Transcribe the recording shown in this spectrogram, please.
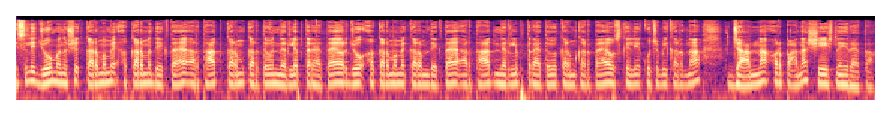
इसलिए जो मनुष्य कर्म में अकर्म देखता है, अर्थात कर्म करते हुए निर्लिप्त रहता है, और जो अकर्म में कर्म देखता है, अर्थात निर्लिप्त रहते हुए कर्म करता है, उसके लिए कुछ भी करना, जानना और पाना शेष नहीं रहता।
